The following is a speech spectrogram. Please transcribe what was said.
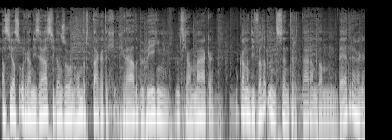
Als je als organisatie dan zo'n 180 graden beweging wilt gaan maken, hoe kan een development center daaraan dan bijdragen?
